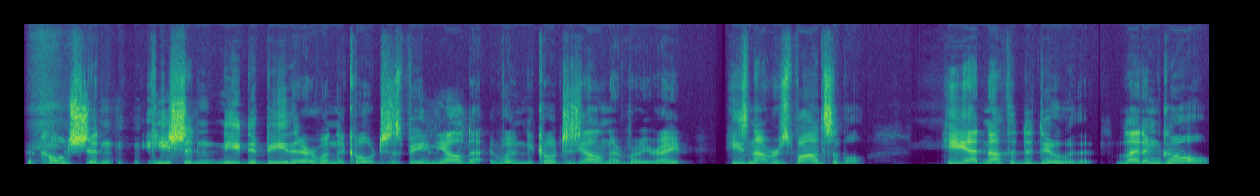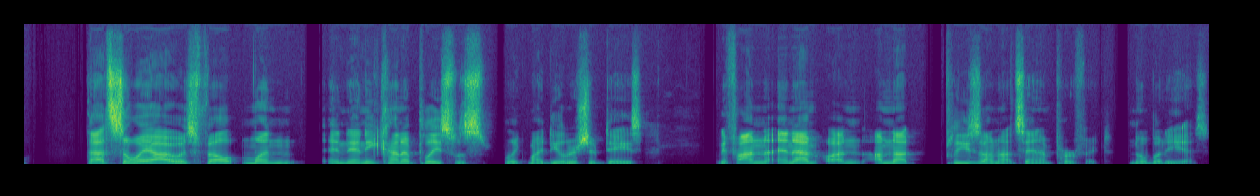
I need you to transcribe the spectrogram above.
The coach shouldn't he shouldn't need to be there when the coach is being yelled at when the coach is yelling at everybody, right? He's not responsible. He had nothing to do with it. Let him go. That's the way I always felt when in any kind of place was like my dealership days. If I'm and I'm I'm, I'm not please I'm not saying I'm perfect. Nobody is.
